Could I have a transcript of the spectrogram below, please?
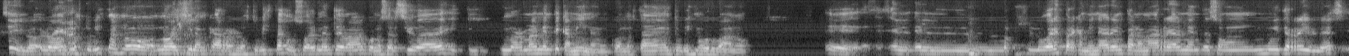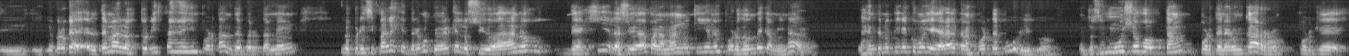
Sí, los turistas no, no, alquilan carros, los turistas usualmente van a conocer ciudades y, normalmente caminan cuando están en turismo urbano. Eh, los lugares para caminar en Panamá realmente son muy terribles y, y, yo creo que el tema de los turistas es importante, pero también lo principal es que tenemos que ver que los ciudadanos de aquí, de la ciudad de Panamá, no tienen por dónde caminar. La gente no tiene cómo llegar al transporte público. Entonces muchos optan por tener un carro porque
